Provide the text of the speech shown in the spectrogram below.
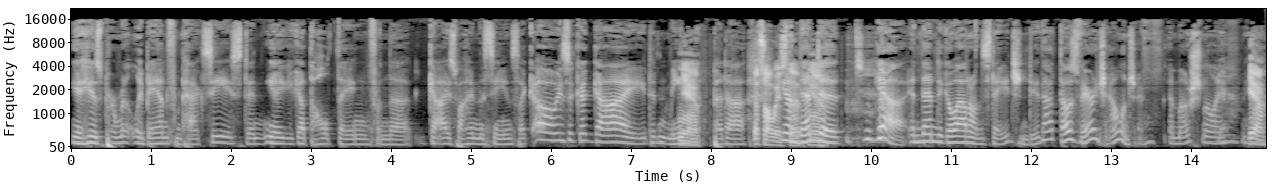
you know, he was permanently banned from PAX East, and you know, you got the whole thing from the guys behind the scenes, like, "Oh, he's a good guy. He didn't mean Yeah. it." But uh, That's always you know, the- then yeah. to yeah, and then to go out on stage and do that, that was very challenging emotionally. Yeah,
